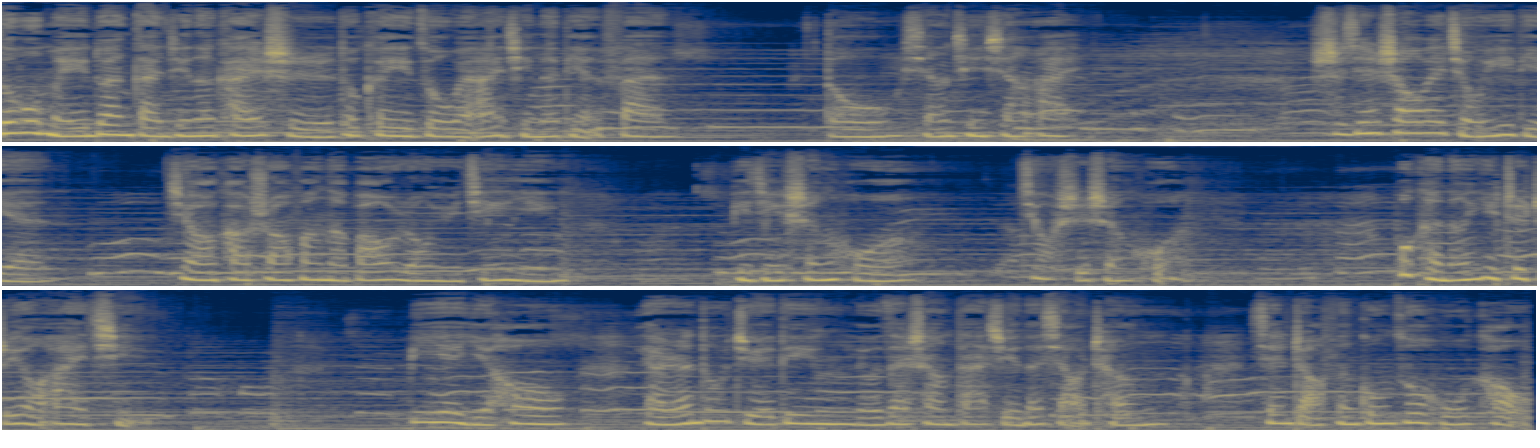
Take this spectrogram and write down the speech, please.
似乎每一段感情的开始都可以作为爱情的典范，都相亲相爱。时间稍微久一点，就要靠双方的包容与经营。毕竟生活就是生活，不可能一直只有爱情。毕业以后，两人都决定留在上大学的小城，先找份工作糊口。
